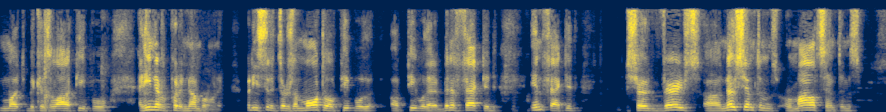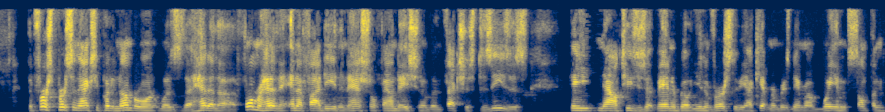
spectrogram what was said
much because a lot of people, and he never put a number on it, but he said that there's a multiple of people of people that have been affected, infected, showed very uh, no symptoms or mild symptoms. The first person to actually put a number on it was the head of the former head of the NFID, the National Foundation of Infectious Diseases. He now teaches at Vanderbilt University. I can't remember his name, uh, William something,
